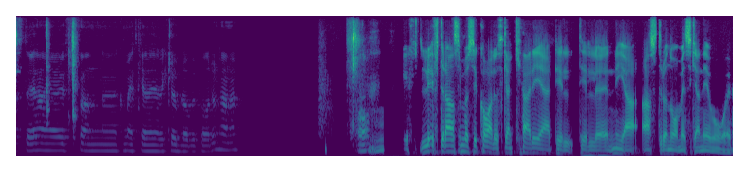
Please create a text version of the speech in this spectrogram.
SD, han gör ju fan eh, kometkarriär i klubblobbypodden här nu. Ja. Lyft- Lyfter hans musikaliska karriär till, till eh, nya astronomiska nivåer.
